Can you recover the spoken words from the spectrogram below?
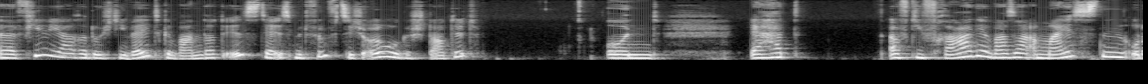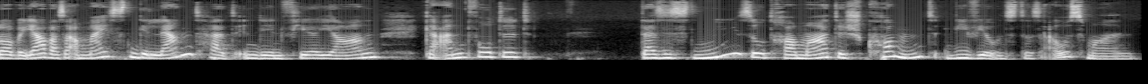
äh, vier Jahre durch die Welt gewandert ist. Der ist mit 50 Euro gestartet und er hat auf die Frage, was er am meisten oder ja, was er am meisten gelernt hat in den vier Jahren, geantwortet, dass es nie so dramatisch kommt, wie wir uns das ausmalen.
